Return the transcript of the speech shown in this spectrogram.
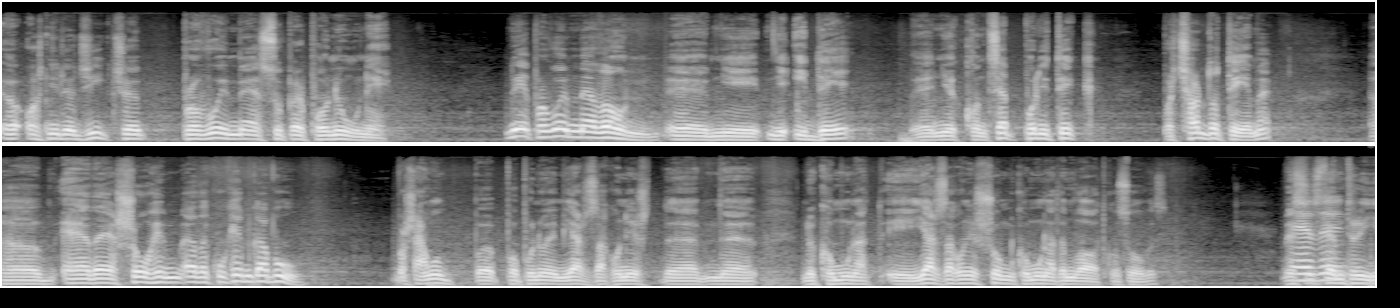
është një logikë që provojmë me superponu ne. Ne provojmë me dhonë një ide, një koncept politik për çfarëdo teme, edhe shohim edhe ku kem gabu. Për shembull, po, po punojmë jashtëzakonisht në komunat, jashtëzakonisht shumë në komunat e mëdha të Kosovës. me sistem të ri.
